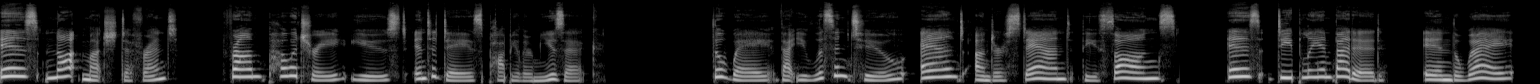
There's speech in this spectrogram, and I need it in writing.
is not much different from poetry used in today's popular music. The way that you listen to and understand these songs is deeply embedded in the way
